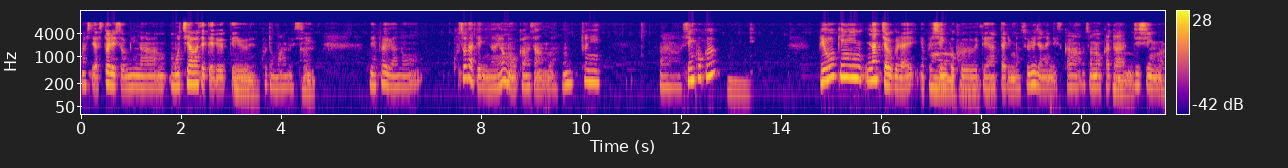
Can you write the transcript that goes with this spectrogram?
ましてやストレスをみんな持ち合わせてるっていうこともあるし、はいでやっぱりあの子育てに悩むお母さんは本当にあー深刻？うん病気になっちゃうぐらいやっぱり深刻であったりもするじゃないですか。その方自身はい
